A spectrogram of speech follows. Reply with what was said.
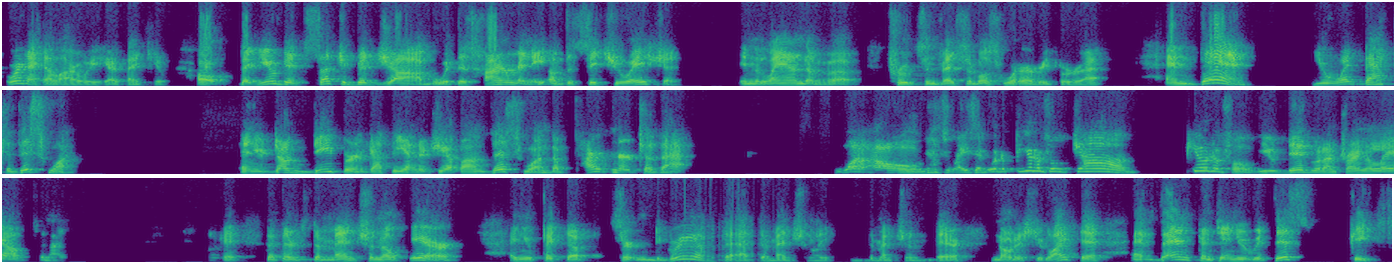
where the hell are we here? Thank you. Oh, that you did such a good job with this harmony of the situation in the land of uh, fruits and vegetables, wherever you were at. And then you went back to this one and you dug deeper and got the energy up on this one, the partner to that. Wow, that's why I said. What a beautiful job. Beautiful. You did what I'm trying to lay out tonight. Okay, that there's dimensional here, and you picked up certain degree of that dimensionally dimension there. Notice you liked it, and then continue with this piece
